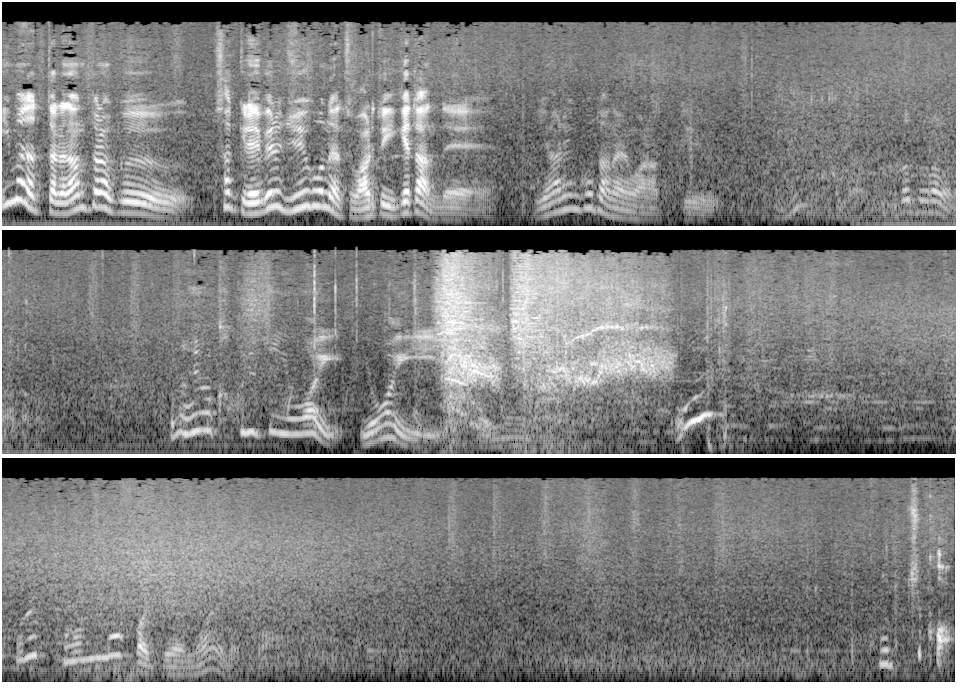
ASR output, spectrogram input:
今だったらなんとなくさっきレベル15のやつ割といけたんでやれんことはないのかなっていう。うん。まだドラムなこの辺は確実に弱い弱いですよね。お？これこの中じゃないのか。こっちか。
